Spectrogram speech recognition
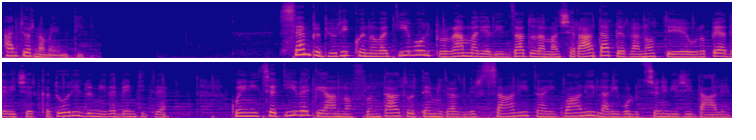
aggiornamenti. Sempre più ricco e innovativo il programma realizzato da Macerata per la Notte Europea dei Ricercatori 2023, con iniziative che hanno affrontato temi trasversali tra i quali la rivoluzione digitale.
